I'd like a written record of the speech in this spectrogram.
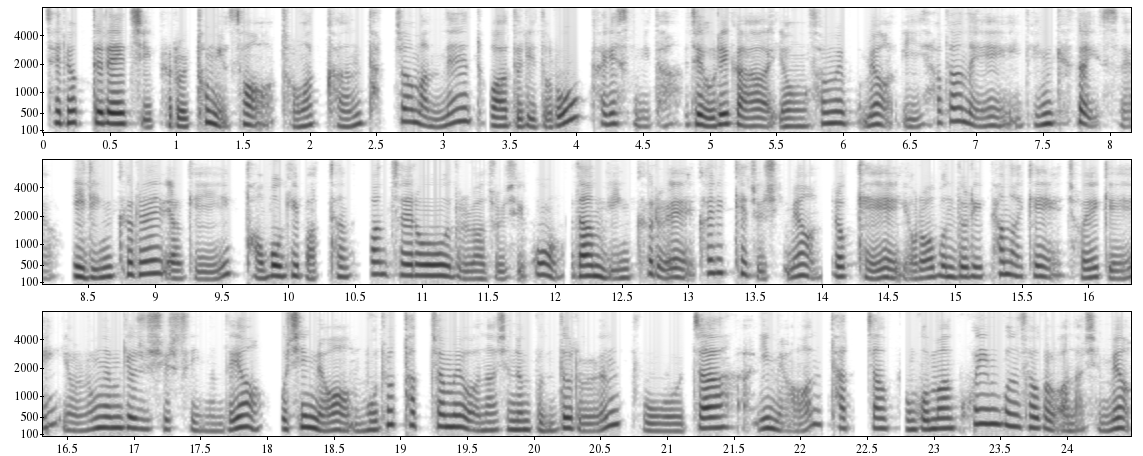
세력들의 지표를 통해서 정확한 탁점 안내 도와드리도록 하겠습니다. 이제 우리가 영상을 보면 이 하단에 링크가 있어요. 이 링크를 여기 더보기 버튼 첫 번째로 눌러주시고 그 다음 링크를 클릭해 주시면 이렇게 여러분들이 편하게 저에게 연락 남겨주실 수 있는데요. 보시면 무료 타점을 원하시는 분들은 부자 아니면 타점 궁금한 코인 분석을 원하시면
